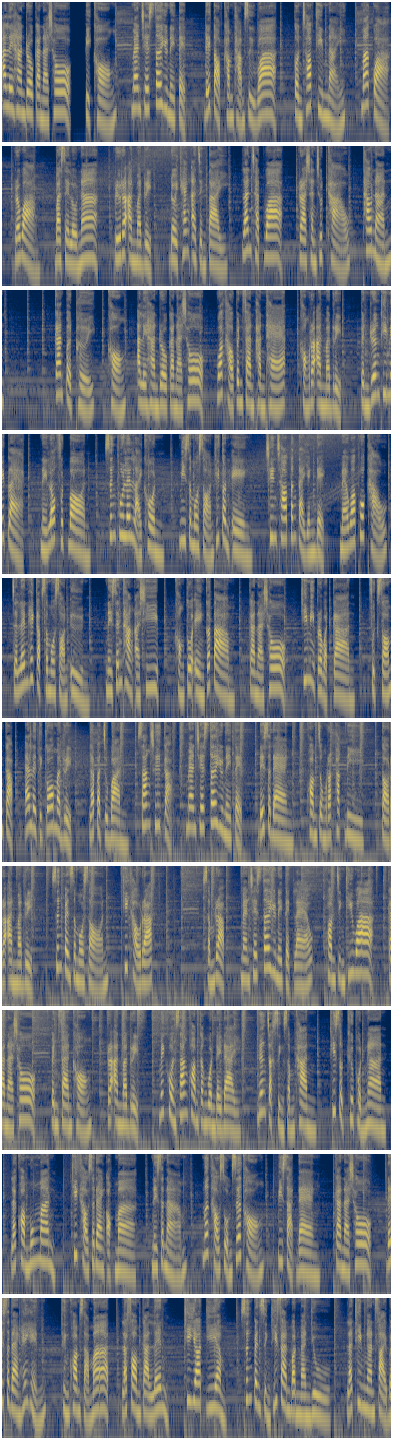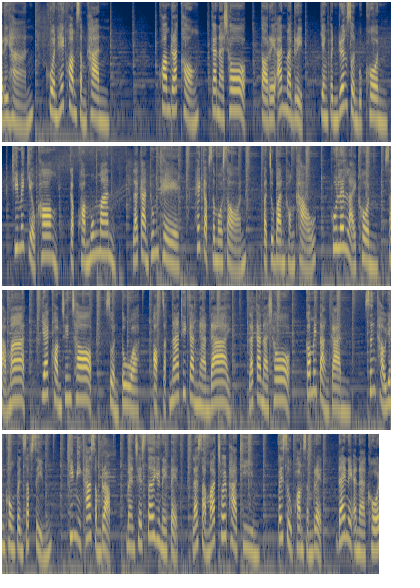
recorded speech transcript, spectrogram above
อเลฮานโดรกานาโช ปีกของแมนเชสเตอร์ยูไนเต็ดได้ตอบคำถามสื่อว่า ตนชอบทีมไหนมากกว่า ระหว่าง บาร์เซโลนาหรือระอันมาดริด โดยแข้งอาร์เจนไต ลั่นชัดว่า ราชันชุดขาว เท่านั้น การเปิดเผยของอเลฮานโดรกานาโช ว่าเขาเป็นแฟนพันธ์แท้ของระอันมาดริด เป็นเรื่องที่ไม่แปลกในโลกฟุตบอล ซึ่งผู้เล่นหลายคนมีสโมสรที่ตนเอง ชื่นชอบตั้งแต่ยังเด็ก แม้ว่าพวกเขาจะเล่นให้กับสโมสรออื่น ในเส้นทางอาชีพของตัวเองก็ตาม กานาโชที่มีประวัติการ ฝึกซ้อมกับแอตเลติโกมาดริดและปัจจุบันสร้างชื่อกับแมนเชสเตอร์ยูไนเต็ดได้แสดงความจงรักภักดี ต่อระอันมาดริดซึ่งเป็นสโมสรที่เขารักสำหรับแมนเชสเตอร์ยูไนเต็ดแล้ว ความจริงที่ว่า กานาโชเป็นแฟนของระอันมาดริด ไม่ควรสร้างความกังวลใด ๆ เนื่องจากสิ่งสำคัญที่สุดคือผลงานและความมุ่งมั่นที่เขาแสดงออกมา ในสนาม เมื่อเขาสวมเสื้อของ ปีศาจแดง กานาโชได้แสดงให้เห็นถึงความสามารถและฟอร์มการเล่นที่ยอดเยี่ยม ซึ่งเป็นสิ่งที่แฟนบอลแมนยูและทีมงานฝ่ายบริหาร ควรให้ความสำคัญ ความรักของกานาโช ต่อเรอัลมาดริดยังเป็นเรื่องส่วนบุคคล ที่ไม่เกี่ยวข้องกับความมุ่งมั่น และการทุ่มเท ให้กับสโมสร ปัจจุบันของเขา ผู้เล่นหลายคนสามารถแยกความชื่นชอบ ส่วนตัวออกจากหน้าที่การงานได้ และการนาโชก็ไม่ต่างกัน ซึ่งเขายังคงเป็นทรัพย์สินที่มีค่าสำหรับแมนเชสเตอร์ยูไนเต็ดและสามารถช่วยพาทีม ไปสู่ความสำเร็จได้ในอนาคต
